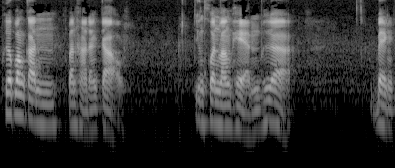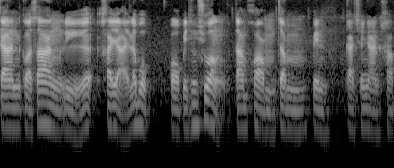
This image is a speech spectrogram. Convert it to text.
เพื่อป้องกันปัญหาดังกล่าว จึงควรวางแผนเพื่อแบ่งการก่อสร้างหรือขยายระบบออกเป็นช่วงๆตามความจำเป็นการใช้งานครับ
